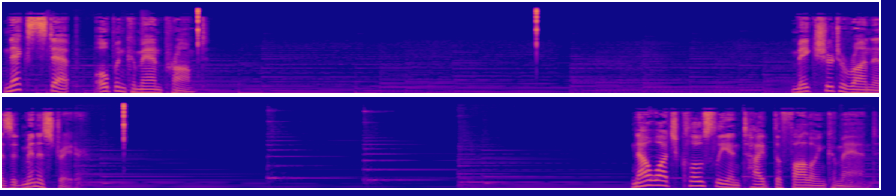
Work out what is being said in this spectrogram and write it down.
Next step, open command prompt. Make sure to run as administrator. Now watch closely and type the following command.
